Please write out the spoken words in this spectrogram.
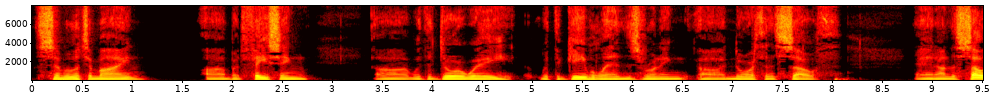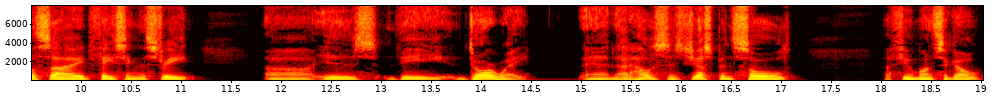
similar to mine, uh, but facing uh, with the doorway with the gable ends running uh, north and south. And on the south side, facing the street, uh, is the doorway. And that house has just been sold a few months ago,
